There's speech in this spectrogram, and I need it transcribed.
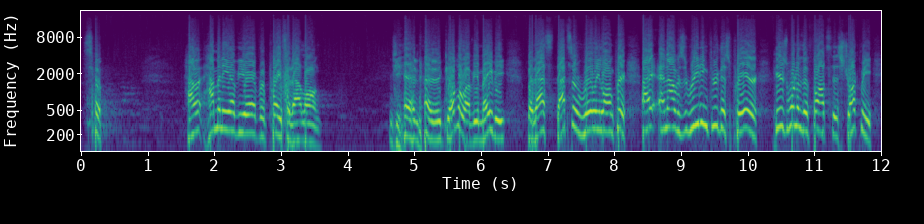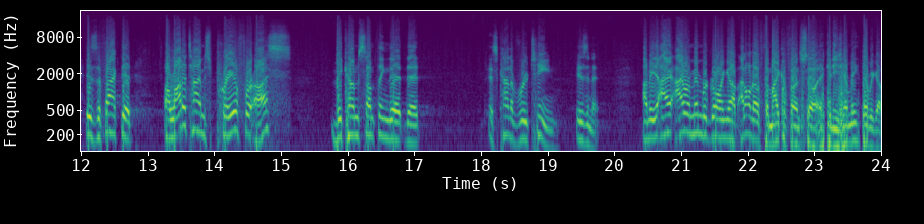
So, how, how many of you ever pray for that long? Yeah, no, a couple of you maybe, but that's that's a really long prayer. I, and I was reading through this prayer. Here's one of the thoughts that struck me is the fact that a lot of times prayer for us becomes something that that is kind of routine, isn't it? I mean, I, I remember growing up, I don't know if the microphone's still, uh, can you hear me? There we go.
